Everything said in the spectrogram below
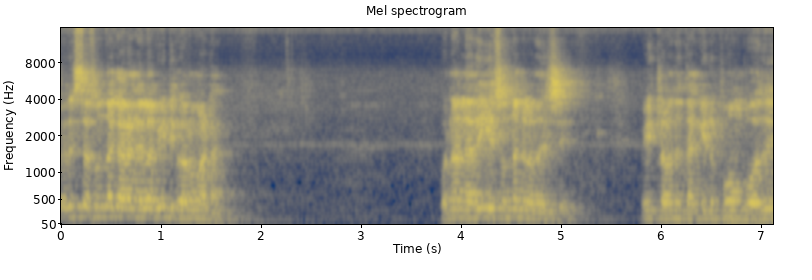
பெருசாக சொந்தக்காரங்க எல்லாம் வீட்டுக்கு வரமாட்டாங்க. ஒரு நாள் நிறைய சொந்தங்கள் வந்துச்சு. வீட்டில் வந்து தங்கிட்டு போகும்போது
